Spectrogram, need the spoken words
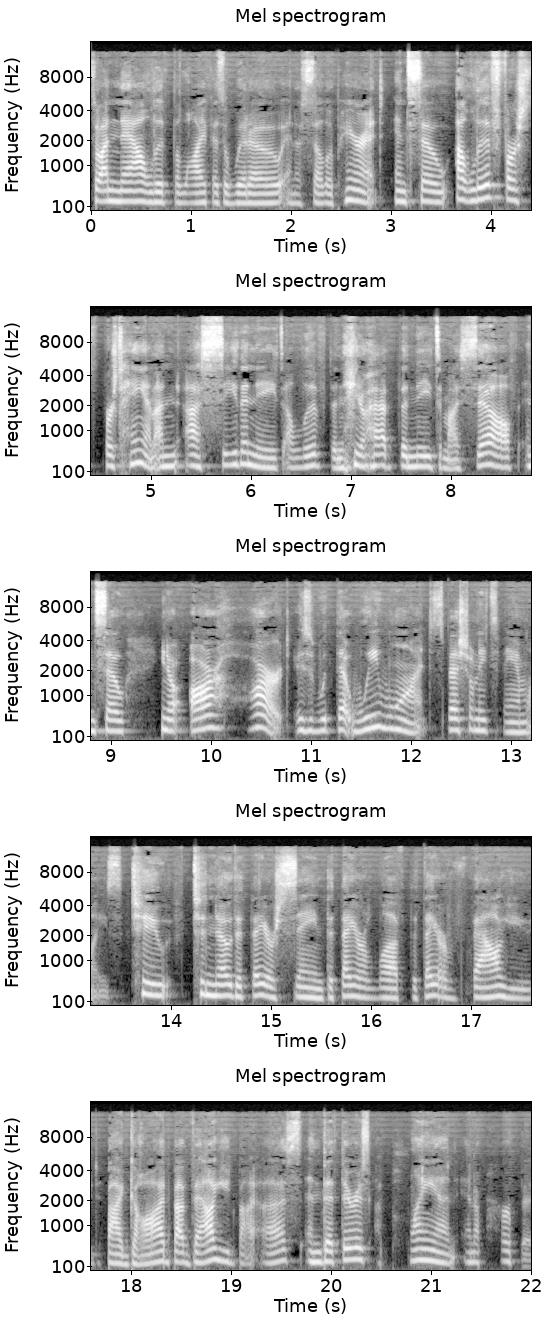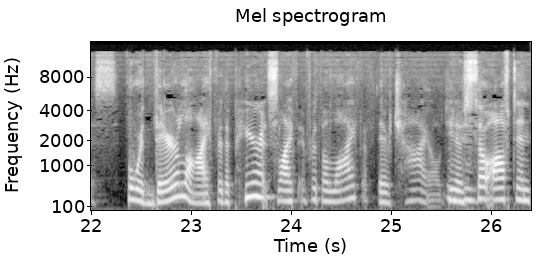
so I now live the life as a widow and a solo parent. And so I live first firsthand. I, I see the needs. I live the, you know, have the needs of myself. And so, you know, our heart is with, that we want special needs families to to know that they are seen, that they are loved, that they are valued by God, by valued by us, and that there is a plan and a purpose for their life, for the parent's life, and for the life of their child. You know, mm-hmm. so often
